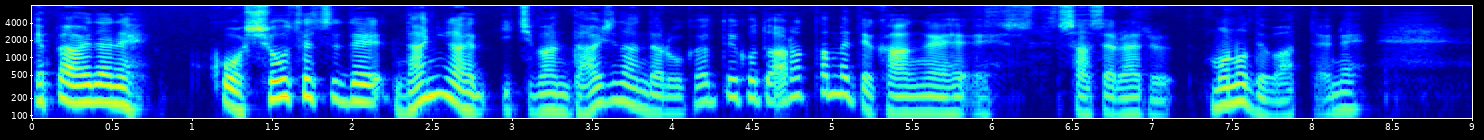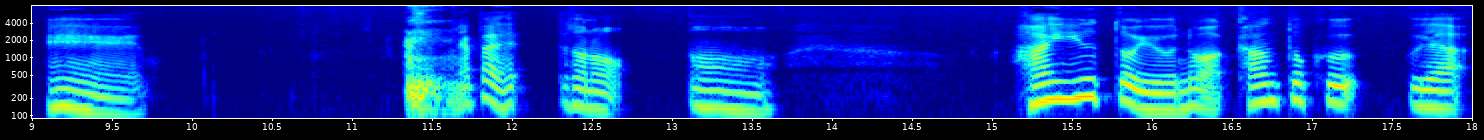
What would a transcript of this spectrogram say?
やっぱりあれだね、こう小説で何が一番大事なんだろうかということを改めて考えさせられるものではあったよね。えー、やっぱりその、うん、俳優というのは監督や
